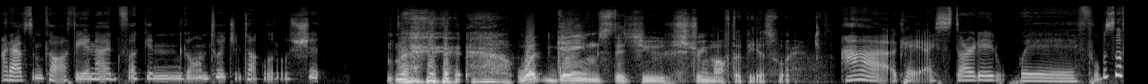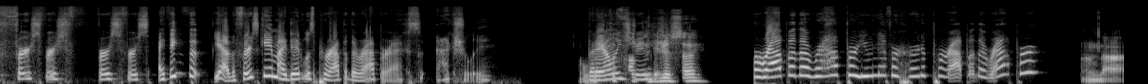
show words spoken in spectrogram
I'd have some coffee, and I'd fucking go on Twitch and talk a little shit. what games did you stream off the PS4? Ah, okay. I started with what was the first, first, first, first? I think the yeah, the first game I did was Parappa the Rapper. ax- Actually, What I the only fuck streamed Did it- you just say? Parappa the Rapper. You never heard of Parappa the Rapper? Nah.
